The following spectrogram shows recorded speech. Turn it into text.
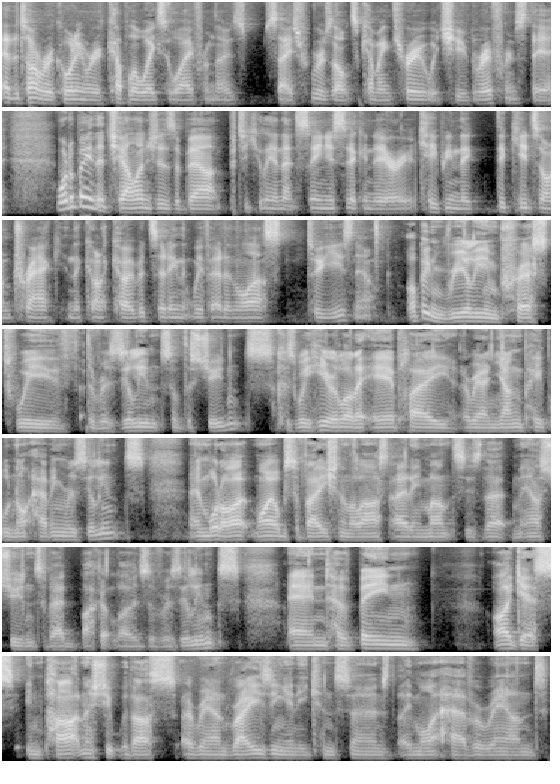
At the time of recording, we're a couple of weeks away from those SACE results coming through, which you referenced there. What have been the challenges about, particularly in that senior secondary, keeping the, the kids on track in the kind of COVID setting that we've had in the last two years now? I've been really impressed with the resilience of the students because we hear a lot of airplay around young people not having resilience. And what I, my observation in the last 18 months is that our students have had bucket loads of resilience and have been I guess, in partnership with us around raising any concerns they might have around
